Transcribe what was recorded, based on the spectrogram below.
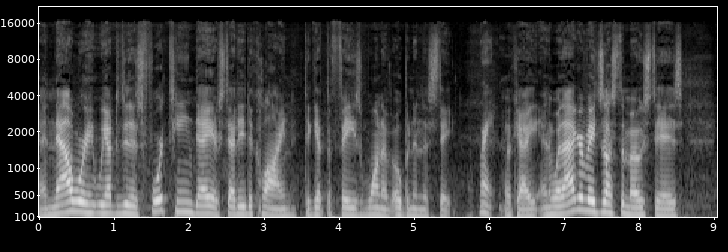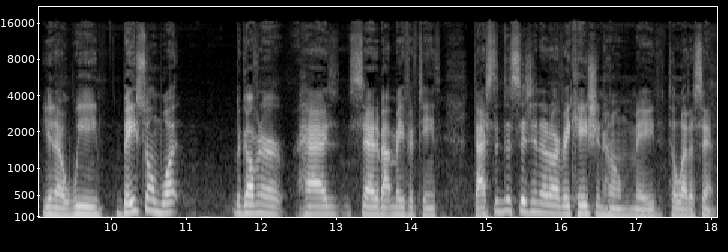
and now we we have to do this fourteen day of steady decline to get to phase one of opening the state. Right. Okay. And what aggravates us the most is, you know, we, based on what the governor had said about May 15th, that's the decision that our vacation home made to let us in.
